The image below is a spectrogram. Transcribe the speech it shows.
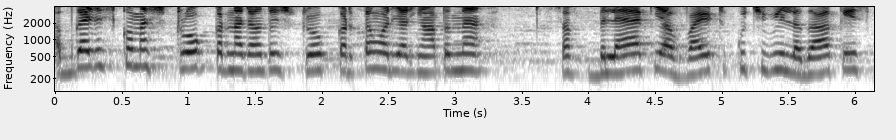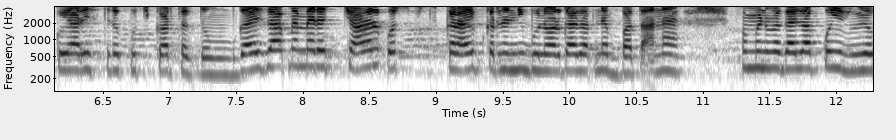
अब गाइज़ इसको मैं स्ट्रोक करना चाहूँ तो स्ट्रोक करता हूँ और यार यहाँ पे मैं सब ब्लैक या वाइट कुछ भी लगा के इसको यार इस तरह कुछ कर सकता हूँ। गाइज़ आपने मेरे चैनल को सब्सक्राइब करना नहीं भूलना और गाइज़ आपने बताना है। कमेंट में गाइज़ आपको ये वीडियो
